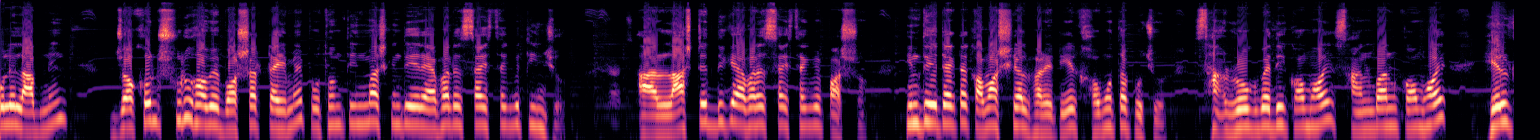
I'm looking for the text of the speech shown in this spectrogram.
বলে লাভ নেই। যখন শুরু হবে বর্ষার টাইমে প্রথম তিন মাস কিন্তু এর অ্যাভারেজ সাইজ থাকবে তিনশো। আর লাস্টের দিকে অ্যাভারেজ সাইজ থাকবে পাঁচশো। কিন্তু এটা একটা কমার্শিয়াল ভ্যারাইটি এর ক্ষমতা প্রচুর। রোগ ব্যাধি কম হয় সানবার্ন কম হয় হেলথ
